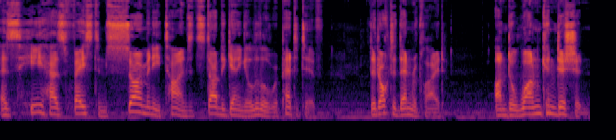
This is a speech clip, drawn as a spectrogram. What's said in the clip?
as he has faced him so many times it started getting a little repetitive. The doctor then replied, Under one condition.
